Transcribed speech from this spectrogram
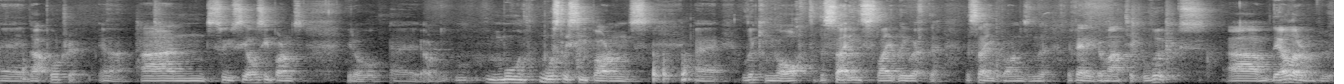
uh, that portrait. Yeah, and so you see, obviously Burns, you know, uh, or mo- mostly see Burns uh, looking off to the side slightly with the, the sideburns and the, the very romantic looks. Um, the other, uh,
